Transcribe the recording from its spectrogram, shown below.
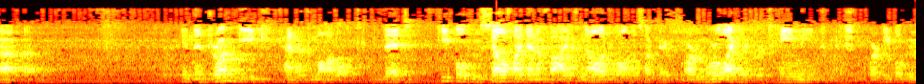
uh, in the drug geek kind of model that people who self-identify as knowledgeable on the subject are more likely to retain the information, where people who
